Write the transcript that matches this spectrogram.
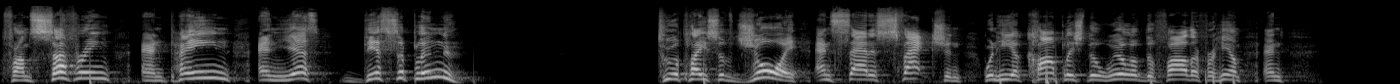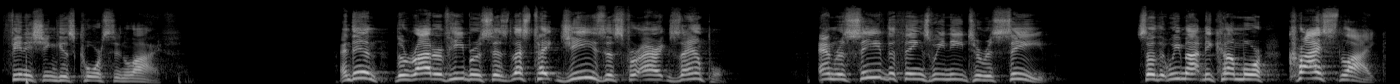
from suffering and pain and, yes, discipline to a place of joy and satisfaction when he accomplished the will of the Father for him and finishing his course in life. And then the writer of Hebrews says, let's take Jesus for our example and receive the things we need to receive so that we might become more Christ like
